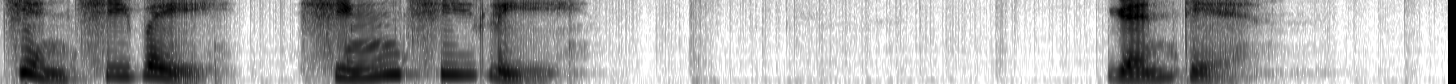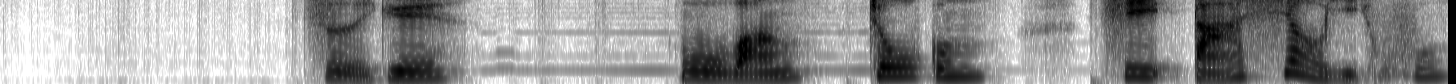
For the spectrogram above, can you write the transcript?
见其位，行其礼。原点。子曰：“武王、周公，其达孝矣乎？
